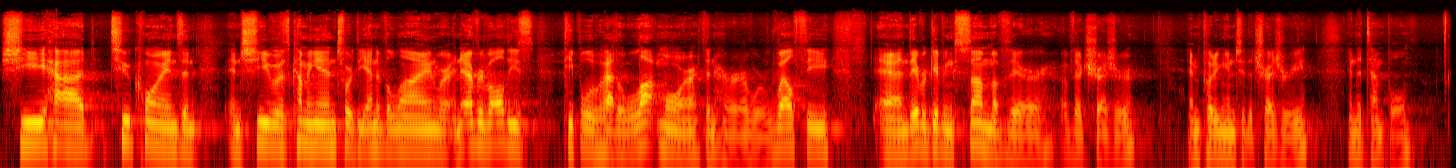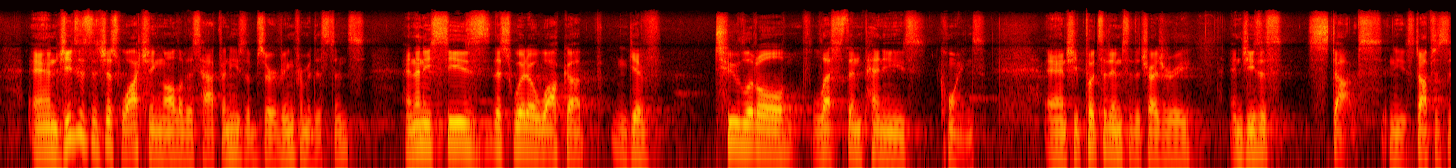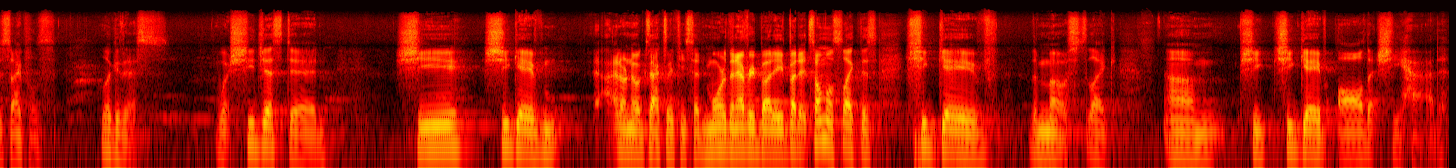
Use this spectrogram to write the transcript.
She had two coins, and, and she was coming in toward the end of the line, where, and every, all these people who had a lot more than her were wealthy, and they were giving some of their, of their treasure and putting into the treasury in the temple. And Jesus is just watching all of this happen. He's observing from a distance. And then he sees this widow walk up and give two little less than pennies coins. And she puts it into the treasury. And Jesus stops and he stops his disciples. Look at this. What she just did, she, she gave I don't know exactly if he said more than everybody, but it's almost like this she gave the most. Like um, she, she gave all that she had.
